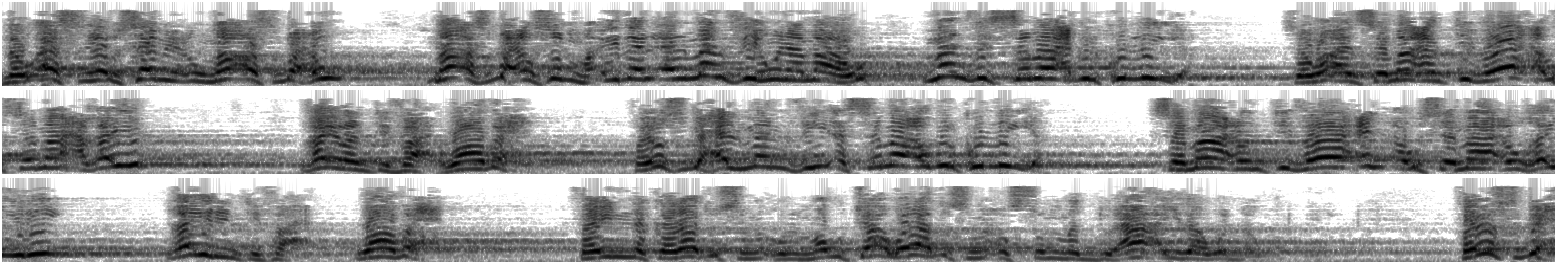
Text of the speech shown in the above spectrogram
لو, أس لو سمعوا ما أصبحوا ما أصبحوا صما إذا المنفي هنا ما هو؟ منفي السماع بالكلية. سواء سماع انتفاع أو سماع غير غير انتفاع واضح؟ فيصبح المنفي السماع بالكلية. سماع انتفاع أو سماع غير غير انتفاع واضح؟ فإنك لا تسمع الموتى ولا تسمع الصم الدعاء إذا ولوا فيصبح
